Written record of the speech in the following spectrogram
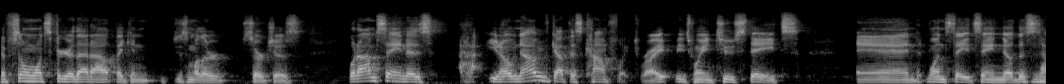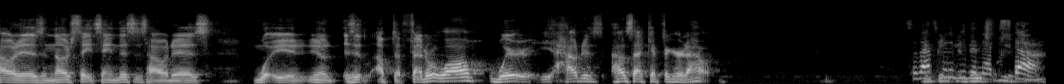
if someone wants to figure that out, they can do some other searches. What I'm saying is, you know, now we've got this conflict, right, between two states and one state saying no this is how it is another state saying this is how it is. What, you know is it up to federal law? Where how does how does that get figured out? So that's going to be the next step.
